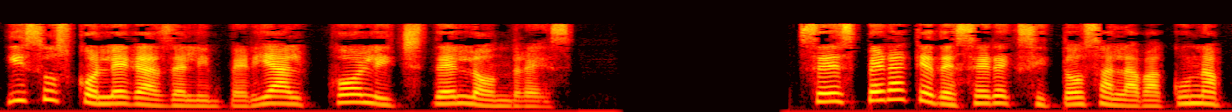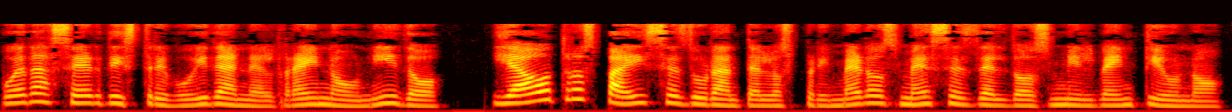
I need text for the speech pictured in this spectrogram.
y sus colegas del Imperial College de Londres. Se espera que de ser exitosa la vacuna pueda ser distribuida en el Reino Unido y a otros países durante los primeros meses del 2021.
